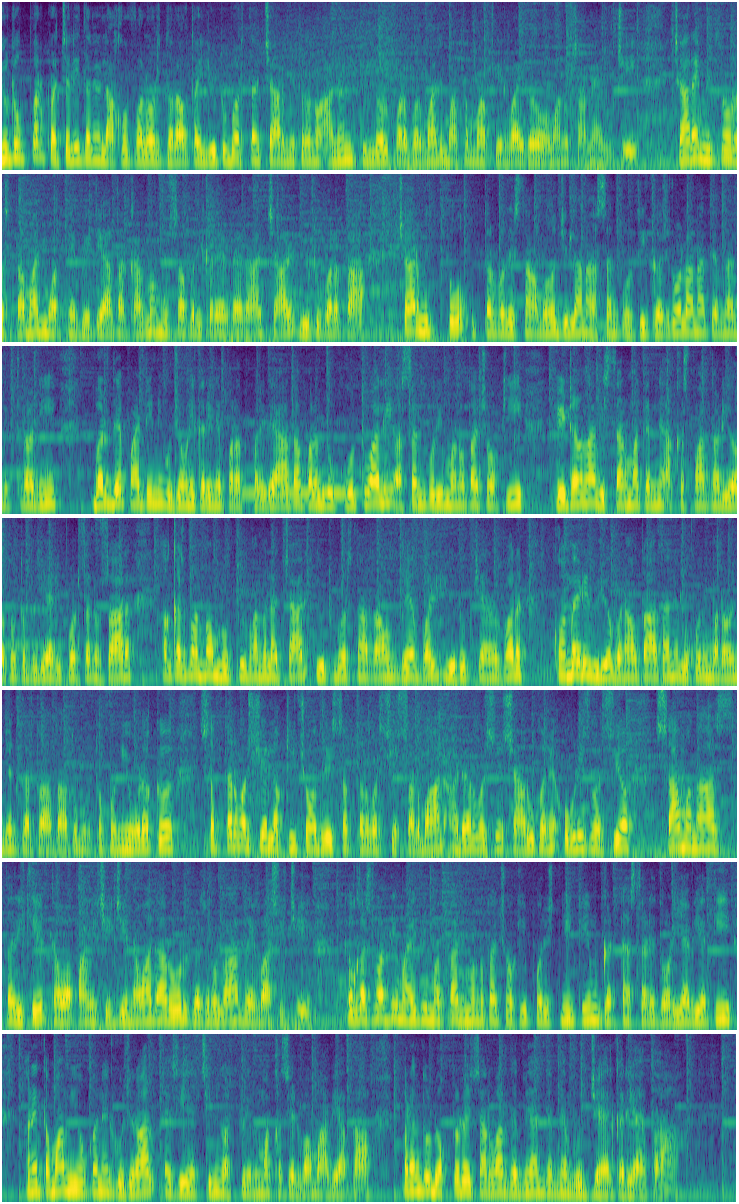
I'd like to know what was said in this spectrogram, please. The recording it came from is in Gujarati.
યુટ્યુબ પર પ્રચલિત અને લાખો ફોલોઅર્સ ધરાવતા યુટ્યુબર્સના ચાર મિત્રોનો આનંદ કિલ્લોલ પળભરમાં જ માતમમાં ફેરવાઈ ગયો હોવાનું સામે આવ્યું છે. ચારેય મિત્રો રસ્તામાં જ મોતને ભેટ્યા હતા. કારમાં મુસાફરી કરી રહેલા ચાર યુટ્યુબર હતા. ચાર મિત્રો ઉત્તર પ્રદેશના અમરોહ જિલ્લાના હસનપુરથી ગજરોલાના તેમના મિત્રની બર્થડે પાર્ટીની ઉજવણી કરીને પરત ફરી ગયા હતા. પરંતુ કોતવાલી હસનપુરી મનોતા ચોકી હેઠળના વિસ્તારમાં તેમને અકસ્માત નડ્યો હતો. તો મીડિયા રિપોર્ટ્સ અનુસાર અકસ્માતમાં મૃત્યુ પામેલા ચાર યુટ્યુબર્સના રાઉન્ડ બે વર્લ્ડ યુટ્યુબ ચેનલ પર કોમેડી વીડિયો બનાવતા હતા અને લોકોનું મનોરંજન કરતા હતા. તો મૃતકોની ઓળખ સત્તર વર્ષીય લકી ચૌધરી, સત્તર વર્ષીય સલમાન, અઢાર વર્ષીય શાહરૂખ અને ઓગણીસ વર્ષીય સામનાસ તરીકે થવા પામી છે, જે નવાદા રોડ, ગજરોલા રહેવાસી છે. તો અકસ્માતની માહિતી મળતા જ મનોતા ચોકી પોલીસની ટીમ ઘટના સ્થળે દોડી આવી હતી અને તમામ યુવકોને ગુજરાત એસસીએચસીની હોસ્પિટલમાં ખસેડવામાં આવ્યા હતા. પરંતુ ડોક્ટરોએ સારવાર દરમિયાન તેમને મૃત જાહેર કર્યા હતા.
